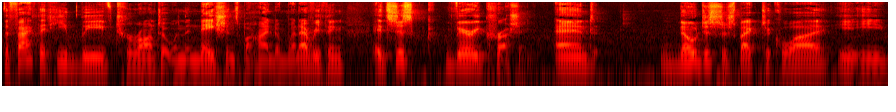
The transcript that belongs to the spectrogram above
The fact that he'd leave Toronto when the nation's behind him, when everything, it's just very crushing. And no disrespect to Kawhi, he, he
